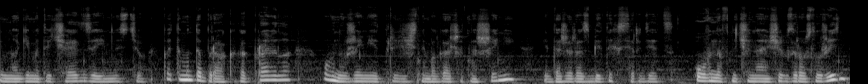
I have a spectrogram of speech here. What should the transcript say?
и многим отвечает взаимностью, поэтому до брака, как правило, Овны уже имеют приличный багаж отношений и даже разбитых сердец. Овнов, начинающих взрослую жизнь,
